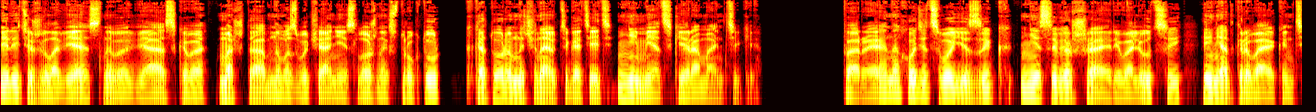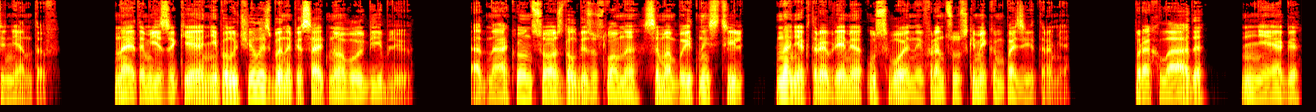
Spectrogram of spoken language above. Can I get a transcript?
или тяжеловесного, вязкого, масштабного звучания сложных структур, к которым начинают тяготеть немецкие романтики. Фаре находит свой язык, не совершая революций и не открывая континентов. На этом языке не получилось бы написать новую Библию. Однако он создал, безусловно, самобытный стиль, на некоторое время усвоенный французскими композиторами. Прохлада, нега,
